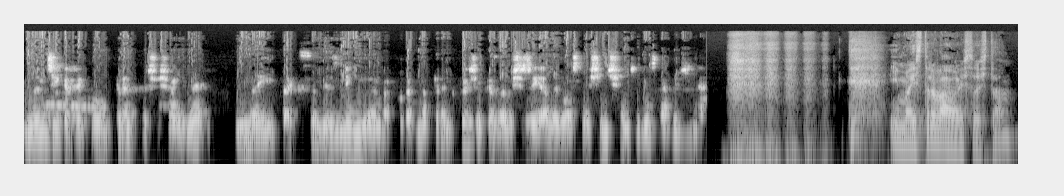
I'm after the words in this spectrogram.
Byłem ciekaw, jaką prędkość osiągnę. No i tak sobie zmieniłem akurat na prędkość. Okazało się, że jadę właśnie 89 na godzinę. I majstrowałeś coś tam?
